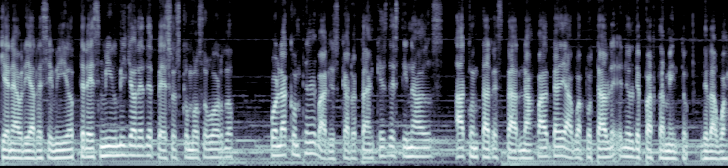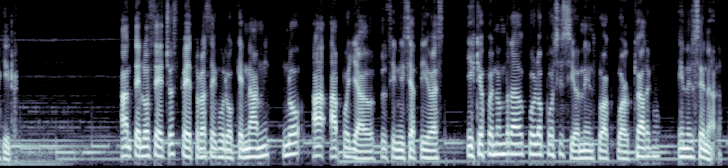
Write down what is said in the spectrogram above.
quien habría recibido 3 mil millones de pesos como soborno por la compra de varios carrotanques destinados a contrarrestar la falta de agua potable en el departamento de La Guajira. Ante los hechos, Petro aseguró que Nami no ha apoyado sus iniciativas y que fue nombrado por la oposición en su actual cargo en el Senado.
